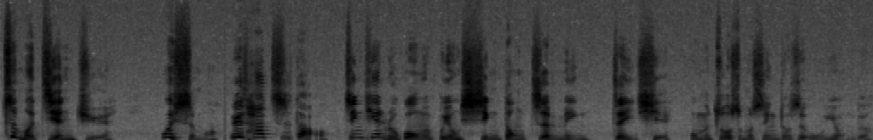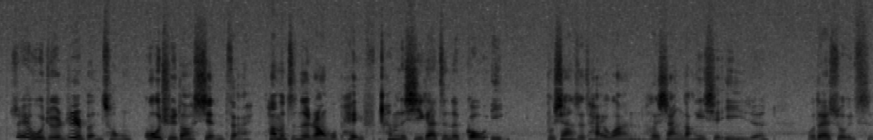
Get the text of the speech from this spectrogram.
这么坚决，为什么？因为他知道，今天如果我们不用行动证明这一切，我们做什么事情都是无用的。所以我觉得日本从过去到现在，他们真的让我佩服，他们的膝盖真的够硬，不像是台湾和香港一些艺人。我再说一次，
